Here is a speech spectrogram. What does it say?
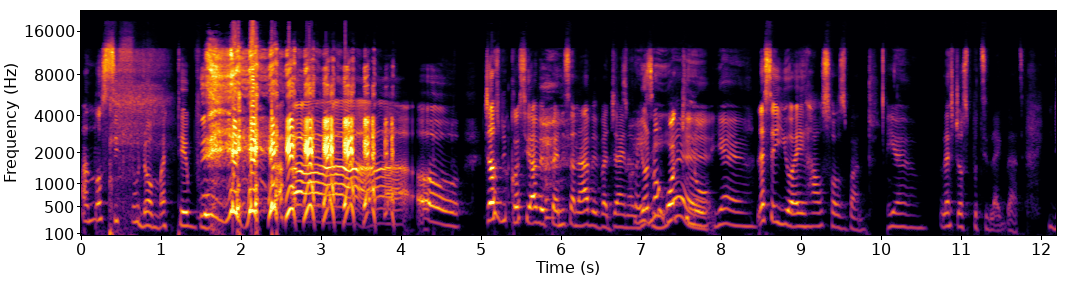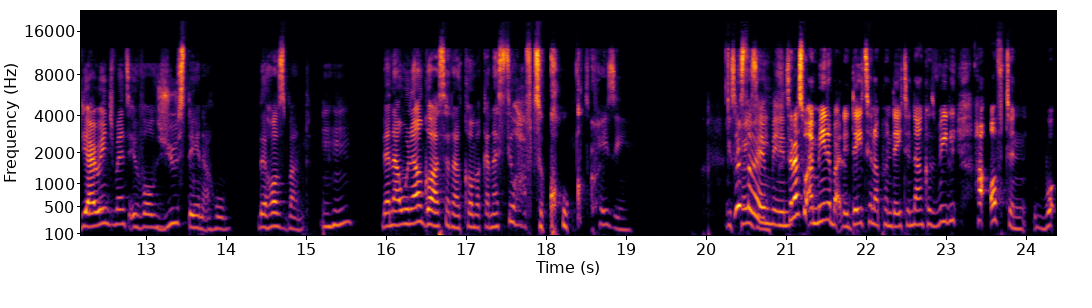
and not see food on my table. Oh, just because you have a penis and I have a vagina, you're not working. Yeah, oh. yeah, Let's say you're a house husband. yeah. Let's just put it like that. The arrangement involves you staying at home, the husband. Mm-hmm. Then I will now go outside and come back, and I still have to cook. It's crazy. It's That's what crazy. I mean. So that's what I mean about the dating up and dating down. Because really, how often what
